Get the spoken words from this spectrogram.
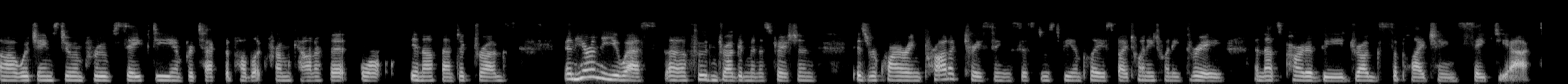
uh, which aims to improve safety and protect the public from counterfeit or inauthentic drugs. And here in the US, the Food and Drug Administration is requiring product tracing systems to be in place by 2023, and that's part of the Drug Supply Chain Safety Act.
